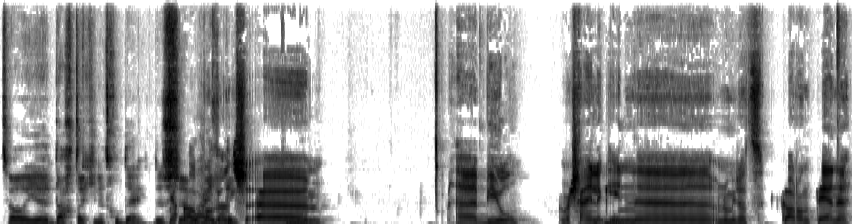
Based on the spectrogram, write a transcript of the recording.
terwijl je dacht dat je het goed deed. Dus, Ja, eh, overigens, denk- ehm eh, Biel, waarschijnlijk in, eh, hoe noem je dat? Quarantaine.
